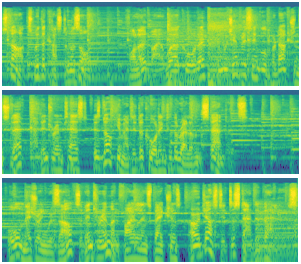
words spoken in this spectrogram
starts with the customer's order, followed by a work order in which every single production step and interim test is documented according to the relevant standards. All measuring results of interim and final inspections are adjusted to standard values.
